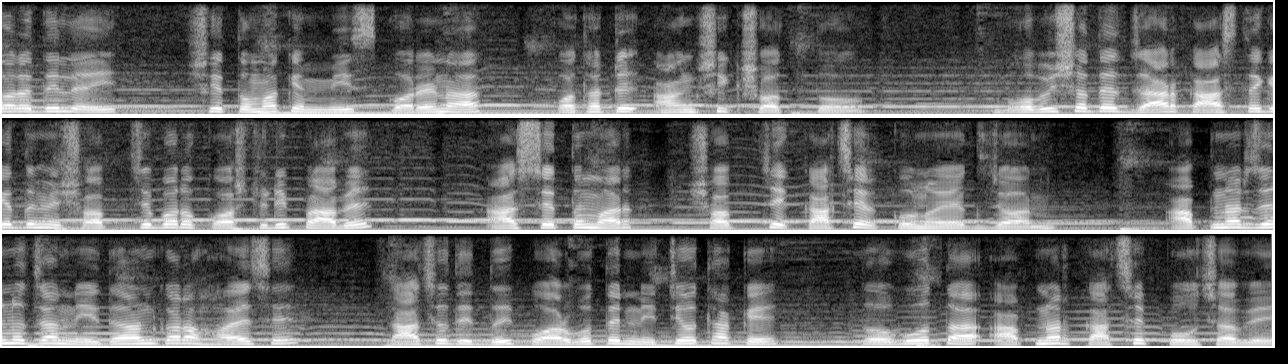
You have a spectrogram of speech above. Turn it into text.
করে দিলেই সে তোমাকে মিস করে না, কথাটি আংশিক সত্য। ভবিষ্যতে যার কাছ থেকে তুমি সবচেয়ে বড় কষ্টটি পাবে, আর সে তোমার সবচেয়ে কাছের কোনো একজন। আপনার জন্য যা নির্ধারণ করা হয়েছে, তা যদি দুই পর্বতের নিচেও থাকে, তবুও তা আপনার কাছে পৌঁছাবে।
